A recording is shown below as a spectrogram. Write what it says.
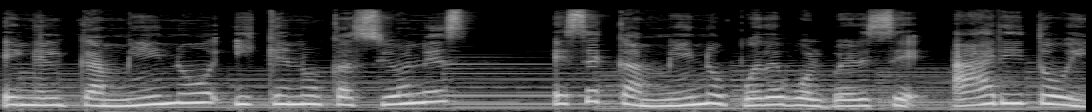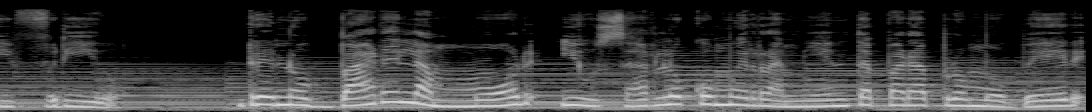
en el camino y que en ocasiones ese camino puede volverse árido y frío Renovar el amor y usarlo como herramienta para promover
